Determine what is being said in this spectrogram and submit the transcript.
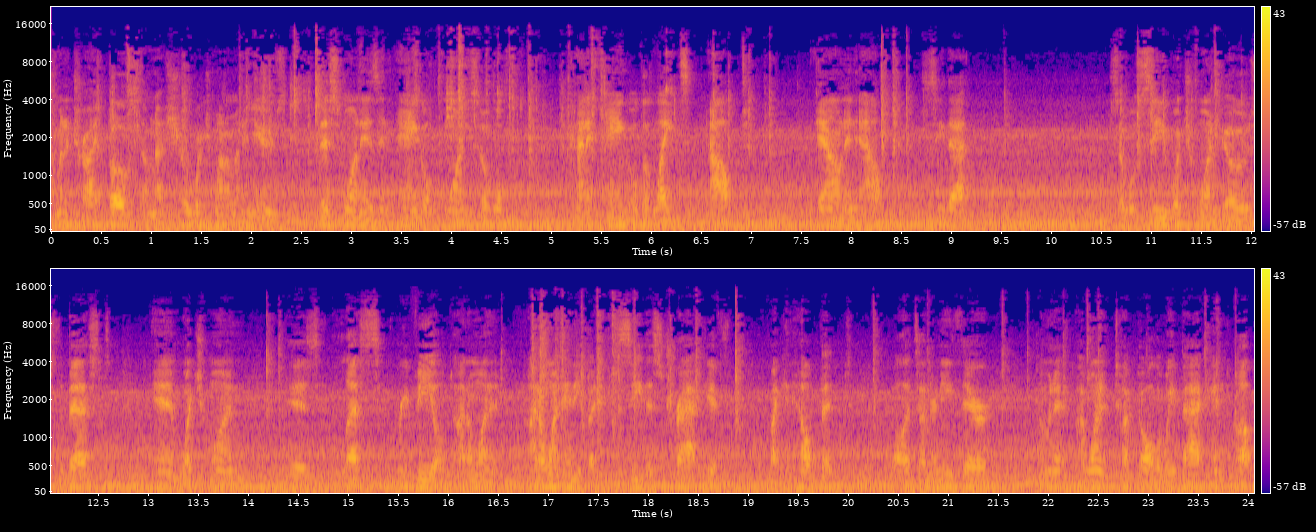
I'm to try both. I'm not sure which one I'm to use. This one is an angled one, so we'll kind of angle the lights out, down and out. See that? So we'll see which one goes the best and which one is less revealed. I don't want it. I don't want anybody to see this track if, if I can help it while it's underneath there. I'm gonna. I want it tucked all the way back and up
